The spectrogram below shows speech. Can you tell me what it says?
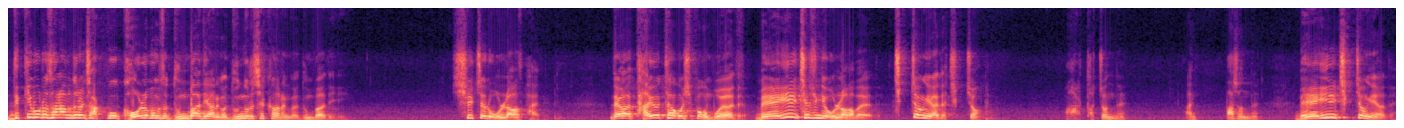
느낌으로 사람들은 자꾸 거울을 보면서 눈바디 하는 거야. 눈으로 체크하는 거야. 눈바디. 실제로 올라가서 봐야 돼. 내가 다이어트 하고 싶어 그럼 뭐 해야 돼? 매일 체중계 올라가 봐야 돼. 측정해야 돼. 측정. 아, 더 쪘네? 안 빠졌네? 매일 측정해야 돼.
